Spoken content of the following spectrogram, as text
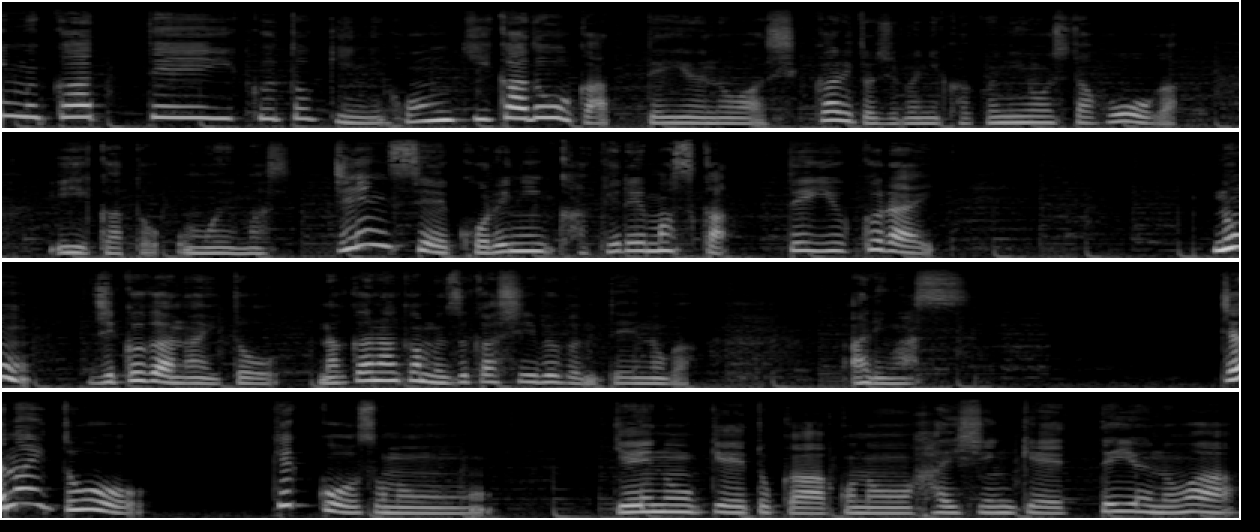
に向かっていく時に本気かどうかっていうのはしっかりと自分に確認をした方がいいかと思います。人生これにかけれますかっていうくらいの軸がないとなかなか難しい部分っていうのがあります。じゃないと結構その芸能系とかこの配信系っていうのは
